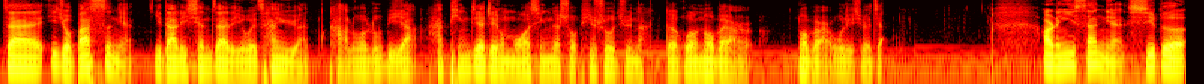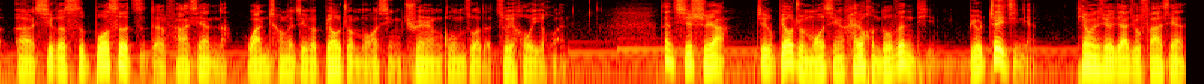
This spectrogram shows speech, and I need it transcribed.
在一九八四年，意大利现在的一位参议员卡罗·卢比亚还凭借这个模型的首批数据呢，得过诺贝尔诺贝尔物理学奖。二零一三年，西格呃西格斯波色子的发现呢，完成了这个标准模型确认工作的最后一环。但其实呀，这个标准模型还有很多问题，比如这几年。天文学家就发现，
